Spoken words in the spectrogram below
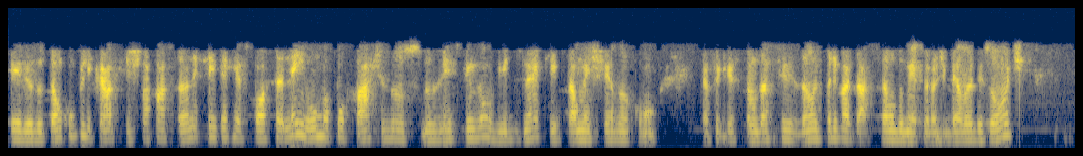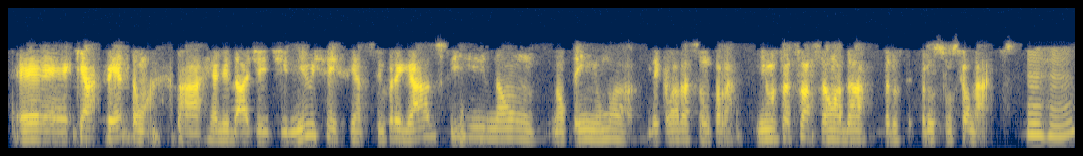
período tão complicado que a gente está passando e sem ter resposta nenhuma por parte dos, dos envolvidos, né, que estão mexendo com essa questão da cisão e privatização do metrô de Belo Horizonte, é, que afetam a realidade de 1.600 empregados e não, não tem nenhuma declaração, para nenhuma satisfação a dar para os funcionários. Uhum.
